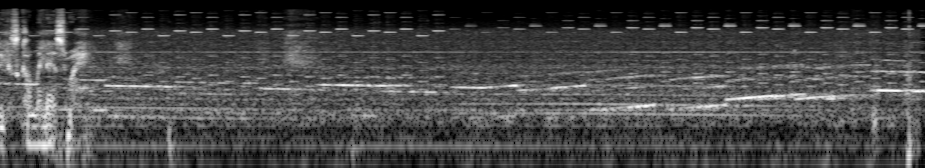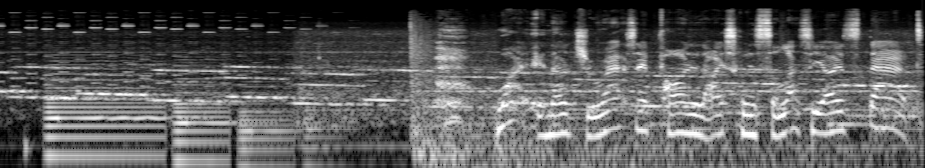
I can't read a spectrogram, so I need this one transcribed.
It's coming this way. What in the Jurassic Park ice cream Celestia is that?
